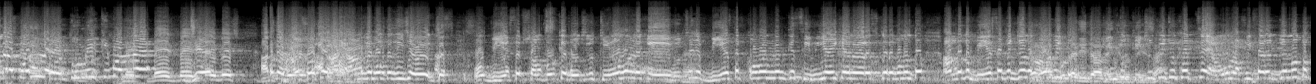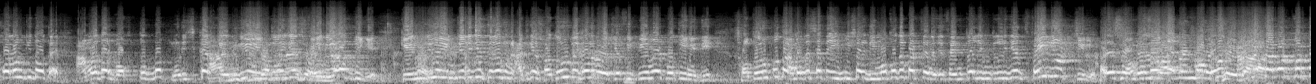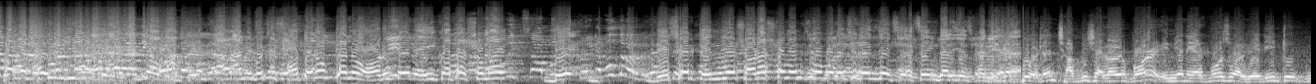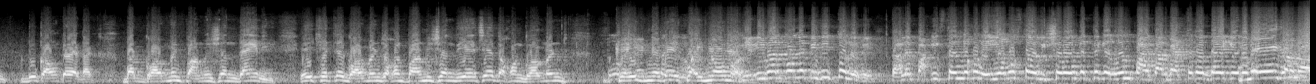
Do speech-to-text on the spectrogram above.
যেটা বললে, তুমি কি বললে? বেশ বেশ বেশ তো আর আমাকে বলতে দিয়েছে ও বিএসএফ সম্পর্কে বলছিল তৃণমূল নাকি এই বলছে যে বিএসএফ সিবিআই কেন অ্যারেস্ট করে বলুন তো? আমরা তো বিএসএফ এর জন্য হ্যাঁ, গর্বিত। কিন্তু কিছু কিছু ক্ষেত্রে এমন অফিসারের জন্য তো কলঙ্কিত হতে হয়। আমাদের বক্তব্য পরিষ্কার কেন্দ্রীয় ইন্টেলিজেন্স দিকে কেন্দ্রীয় ইন্টেলিজেন্স দেখুন আজকে শতরূপ এখানে রয়েছে সিপিএম এর প্রতিনিধি। শতরূপ তো আমাদের সাথে এই বিষয়ে দ্বিমত হতে পারছে না যে সেন্ট্রাল ইন্টেলিজেন্স করতে পারবে না। আমি বলছি শতরূপ কেন? অরূপের এই কথার সময় দেশের কেন্দ্রীয় স্বরাষ্ট্রমন্ত্রীও বলেছিলেন যে ইন্টেলিজেন্স ছাব্বিশ এগারোর পর Indian air force were ready to do counter attack but government permission দেয়নি। এই ক্ষেত্রে গভর্নমেন্ট যখন পারমিশন দিয়েছে তখন গভর্নমেন্ট ক্রেডিট নেবে কোয়াইট নর্মাল ডেলিভার করলে কৃতিত্ব নেবে। তাহলে পাকিস্তান যখন এই অবস্থায় বিশ্ব ব্যাংকের থেকে লোন পায় তার ব্যর্থতার দায় কে নেবে নেই দাদা,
